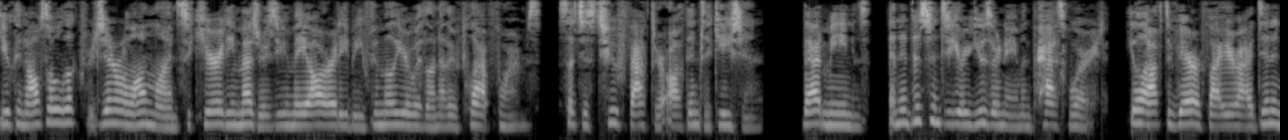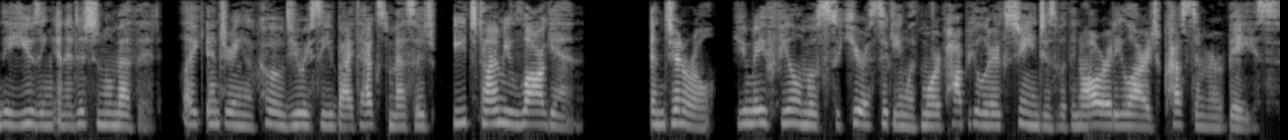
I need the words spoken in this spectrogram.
You can also look for general online security measures you may already be familiar with on other platforms, such as two-factor authentication. That means, in addition to your username and password, you'll have to verify your identity using an additional method, like entering a code you receive by text message, each time you log in. In general, you may feel most secure sticking with more popular exchanges with an already large customer base.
